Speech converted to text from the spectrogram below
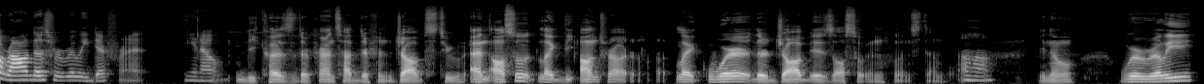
around us were really different. You know, Because their parents had different jobs too, and also like the entourage, like where their job is, also influenced them. uh huh. you know we're really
